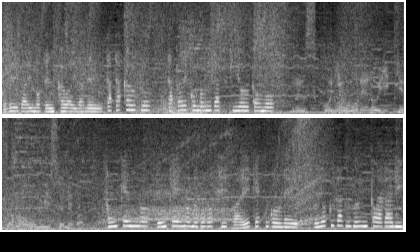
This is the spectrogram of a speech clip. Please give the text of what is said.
それ以外の戦果はいらねえ。戦うぞ、たとえ好みが尽きようとも、息子に俺の生き様を見せねば尊剣の典型の幻は英傑号令、武力がぐぐーんと上がり、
